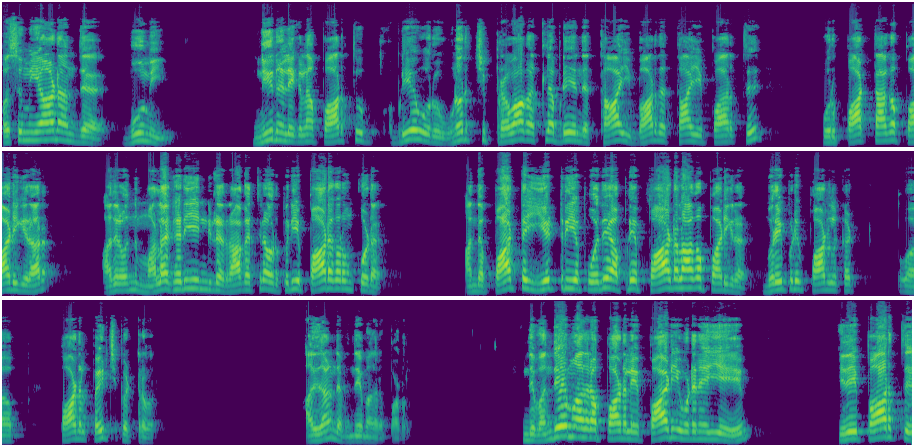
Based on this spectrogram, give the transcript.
பசுமையான அந்த பூமி நீர்நிலைகள்லாம் பார்த்து அப்படியே ஒரு உணர்ச்சி பிரவாகத்தில் அப்படியே இந்த தாய் பாரத தாயை பார்த்து ஒரு பாட்டாக பாடுகிறார். அதில் வந்து மலகரி என்கிற ராகத்தில் அவர் பெரிய பாடகரும் கூட. அந்த பாட்டை இயற்றிய போதே அப்படியே பாடலாக பாடுகிறார். முறைப்படி பாடல் கட் பாடல் பயிற்சி பெற்றவர். அதுதான் இந்த வந்தே மாதர பாடல். இந்த வந்தே மாதர பாடலை பாடிய உடனேயே இதை பார்த்து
